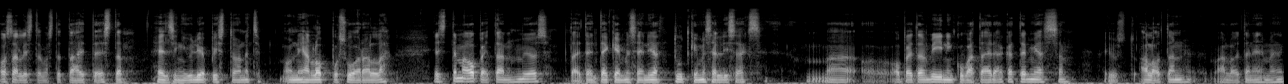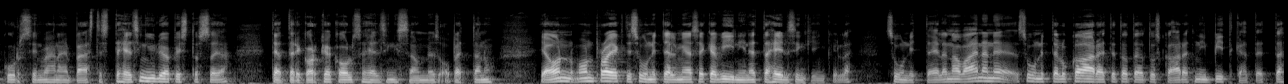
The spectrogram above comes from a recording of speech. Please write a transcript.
osallistavasta taiteesta Helsingin yliopistoon, että se on ihan loppusuoralla. Ja sitten mä opetan myös taiteen tekemisen ja tutkimisen lisäksi. Mä opetan Viinin kuvataideakatemiassa, just aloitan, aloitan ensimmäisen kurssin vähän näin päästä sitten Helsingin yliopistossa ja teatterikorkeakoulussa Helsingissä on myös opettanut. Ja on, on projektisuunnitelmia sekä Viiniin että Helsinkiin kyllä suunnitteilla. Ne on aina ne suunnittelukaaret ja toteutuskaaret niin pitkät, että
